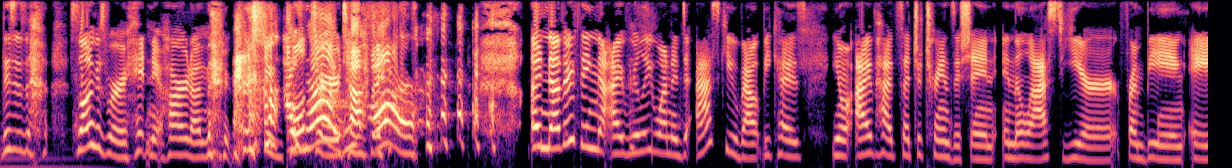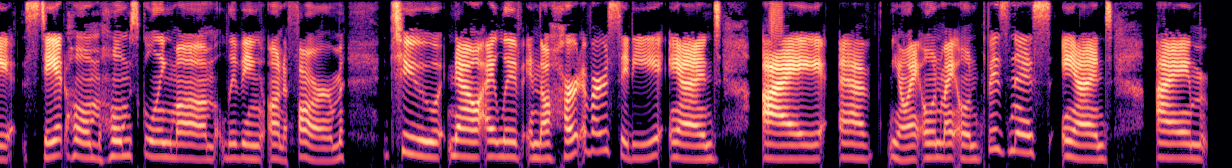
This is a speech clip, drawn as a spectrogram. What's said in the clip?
this is as long as we're hitting it hard on the Christian culture topic. Another thing that I really wanted to ask you about because, you know, I've had such a transition in the last year from being a stay-at-home homeschooling mom living on a farm to now I live in the heart of our city and I have, you know, I own my own business and I'm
